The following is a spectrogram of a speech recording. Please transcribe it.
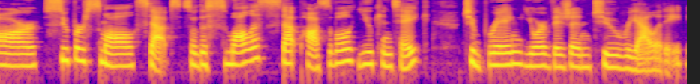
are super small steps. So, the smallest step possible you can take to bring your vision to reality.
